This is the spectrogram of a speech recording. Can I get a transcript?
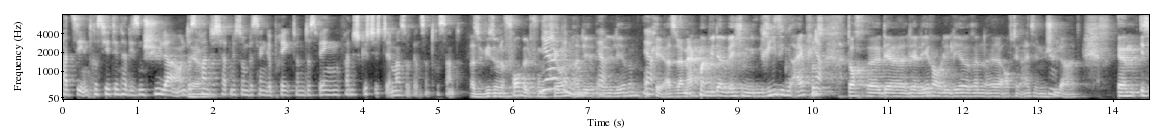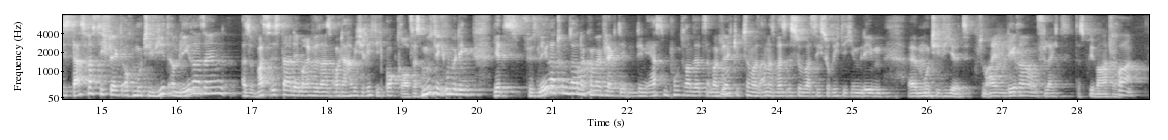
hat sie interessiert hinter diesem Schüler. Und das ja. fand ich, hat mich so ein bisschen geprägt. Und deswegen fand ich Geschichte immer so ganz interessant. Also wie so eine Vorbildfunktion ja, genau. an die ja. Lehrerin? Okay, also da merkt man wieder, welchen riesigen Einfluss doch äh, der, der Lehrer oder die Lehrerin äh, auf den einzelnen Schüler hat. Ähm, ist es das, was dich vielleicht auch motiviert am Lehrer sein? Also was ist da der Bereich, wo du sagst, oh, da habe ich richtig Bock drauf? Das muss nicht unbedingt jetzt fürs Lehrertum sein, da können wir vielleicht den, den ersten Punkt dran setzen, aber vielleicht mhm. gibt es noch was anderes. Was ist so, was dich so richtig im Leben äh, motiviert? Zum einen Lehrer und vielleicht das Private. Boah.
